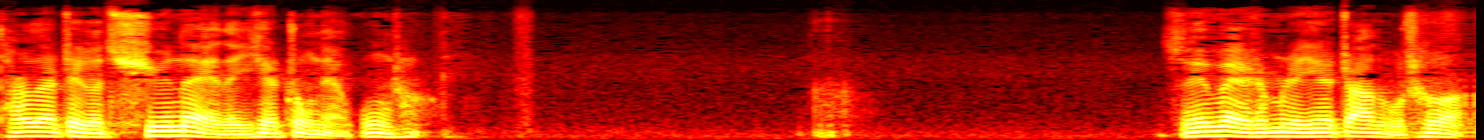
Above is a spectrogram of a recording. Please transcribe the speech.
他说在这个区内的一些重点工程。所以，为什么这些渣土车，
